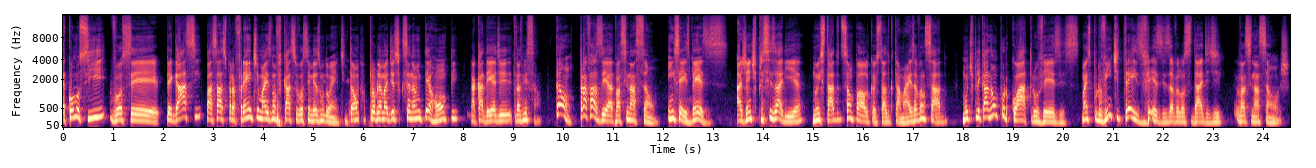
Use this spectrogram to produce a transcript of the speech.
É como se você pegasse, passasse para frente, mas não ficasse você mesmo doente. Então, o problema disso é que você não interrompe a cadeia de transmissão. Então, para fazer a vacinação em seis meses, a gente precisaria, no estado de São Paulo, que é o estado que está mais avançado, multiplicar não por quatro vezes, mas por 23 vezes a velocidade de vacinação hoje.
